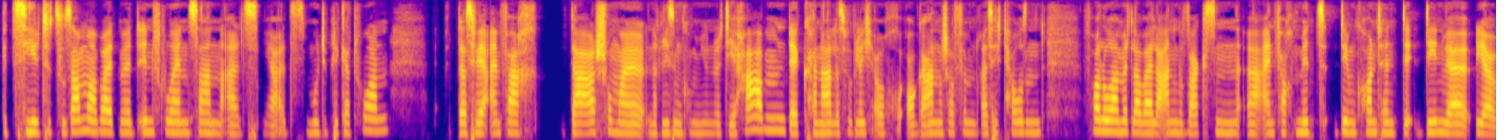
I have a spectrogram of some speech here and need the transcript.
gezielte Zusammenarbeit mit Influencern als, ja, als Multiplikatoren, dass wir einfach da schon mal eine riesen Community haben. Der Kanal ist wirklich auch organisch auf 35.000 Follower mittlerweile angewachsen, äh, einfach mit dem Content, den wir ja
